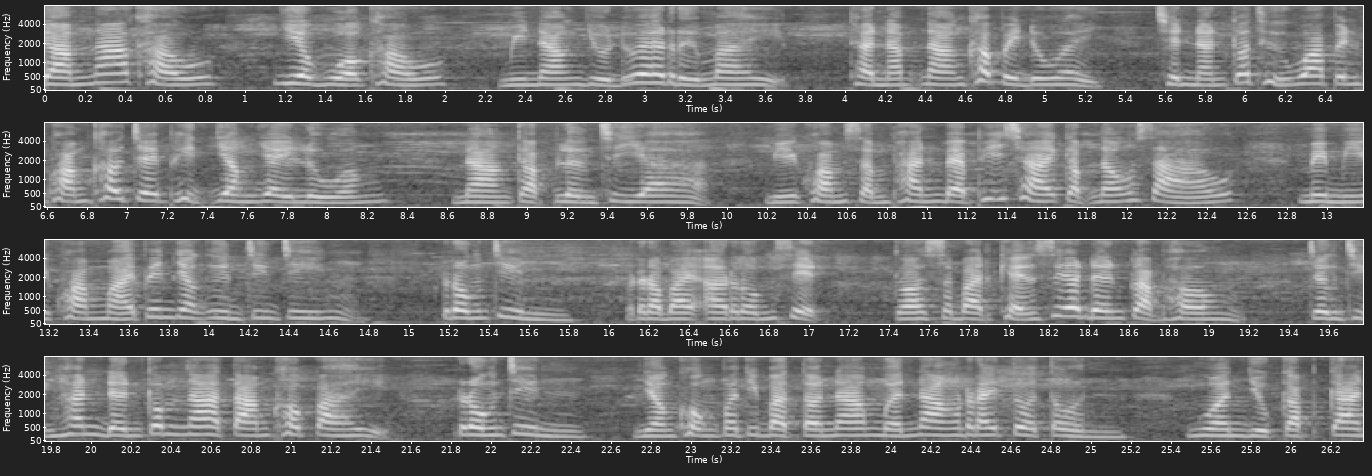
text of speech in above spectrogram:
ยามหน้าเขาเหยียบหัวเขา มีนางอยู่ด้วยหรือไม่ ถ้านับนางเข้าไปด้วย เช่นนั้นก็ถือว่าเป็นความเข้าใจผิดอย่างใหญ่หลวง นางกับเหลิงชยา มีความสัมพันธ์แบบพี่ชายกับน้องสาว ไม่มีความหมายเป็นอย่างอื่นจริงๆหลงจิน ระบายอารมณ์เสร็จ ก็สะบัดแขนเสื้อเดินกลับห้อง จึงชิงฮั่นเดินก้มหน้าตามเข้าไปหลงจินยังคงปฏิบัติต่อนางเหมือนนางไร้ตัวตน งวนอยู่กับการ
